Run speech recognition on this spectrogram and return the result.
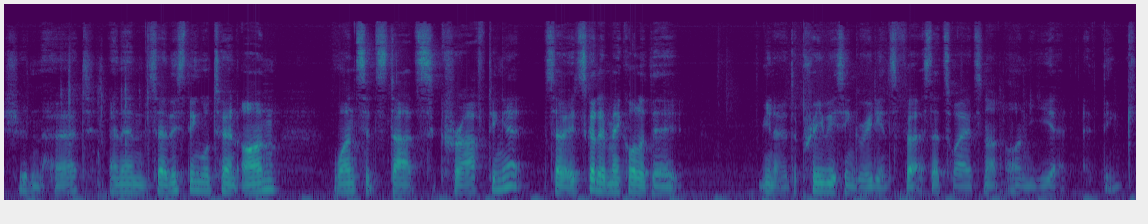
Shouldn't hurt. And then, so this thing will turn on once it starts crafting it. So it's got to make all of the you know the previous ingredients first. That's why it's not on yet. I think.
